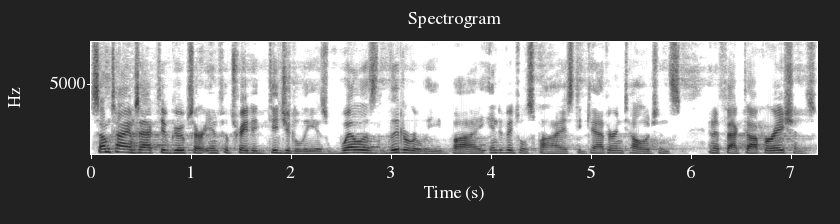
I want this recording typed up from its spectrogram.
Sometimes active groups are infiltrated digitally as well as literally by individual spies to gather intelligence and affect operations.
